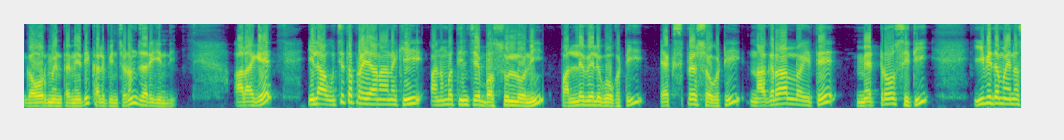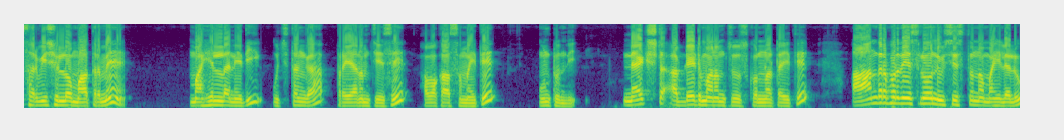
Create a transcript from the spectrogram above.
గవర్నమెంట్ అనేది కల్పించడం జరిగింది. అలాగే ఇలా ఉచిత ప్రయాణానికి అనుమతించే బస్సుల్లోని పల్లె వెలుగు ఒకటి ఎక్స్ప్రెస్ ఒకటి నగరాల్లో అయితే మెట్రో సిటీ ఈ విధమైన సర్వీసుల్లో మాత్రమే మహిళలు అనేది ఉచితంగా ప్రయాణం చేసే అవకాశం అయితే ఉంటుంది. నెక్స్ట్ అప్డేట్ మనం చూసుకున్నట్టయితే ఆంధ్రప్రదేశ్లో నివసిస్తున్న మహిళలు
